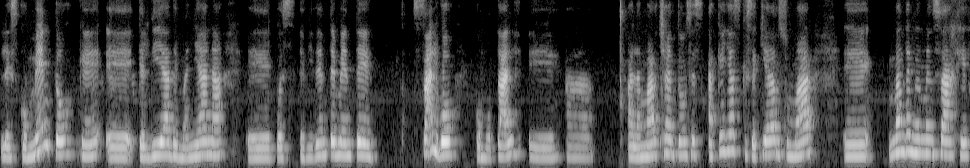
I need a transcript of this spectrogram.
les comento que, eh, el día de mañana, eh, pues evidentemente salgo como tal eh, a, la marcha. Entonces, aquellas que se quieran sumar, mándenme un mensaje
